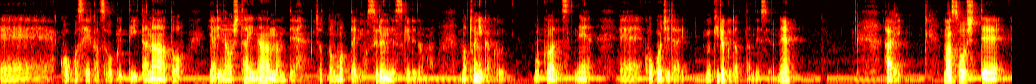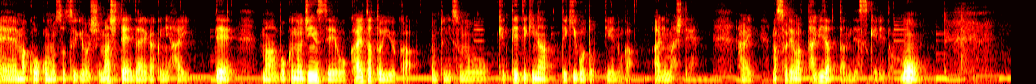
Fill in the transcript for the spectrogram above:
えー、高校生活を送っていたなぁとやり直したいななんてちょっと思ったりもするんですけれども、まあ、とにかく僕はですねえー、高校時代無気力だったんですよね。はい。まあそうして、えーまあ、高校も卒業しまして大学に入ってまあ僕の人生を変えたというか本当にその決定的な出来事っていうのがありまして。はい。まあそれは旅だったんですけれども。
